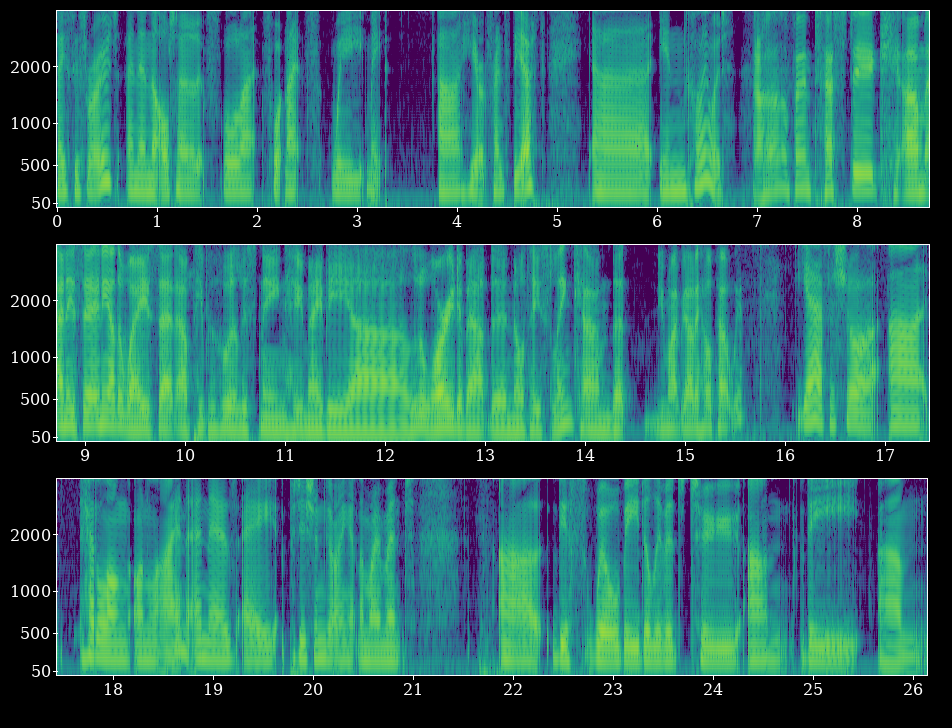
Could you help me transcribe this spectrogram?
face this road. And then the alternative fortnight, fortnights we meet uh, here at Friends of the Earth uh, in Collingwood. Ah, fantastic. Um, and is there any other ways that uh, people who are listening who may be uh, a little worried about the Northeast Link um, that you might be able to help out with? Yeah, for sure. Uh, head along online, and there's a petition going at the moment. Uh, this will be delivered to um, the um,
